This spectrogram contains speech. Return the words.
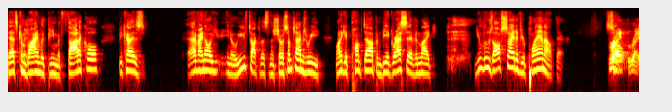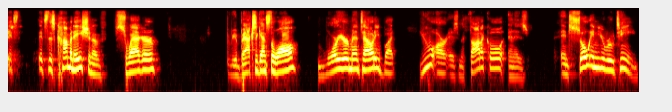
That's combined right. with being methodical because Ev, I know you, you know you've talked to us in the show. Sometimes we want to get pumped up and be aggressive, and like you lose all sight of your plan out there. So right, right. It's it's this combination of swagger, your backs against the wall, warrior mentality, but you are as methodical and as and so in your routine,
